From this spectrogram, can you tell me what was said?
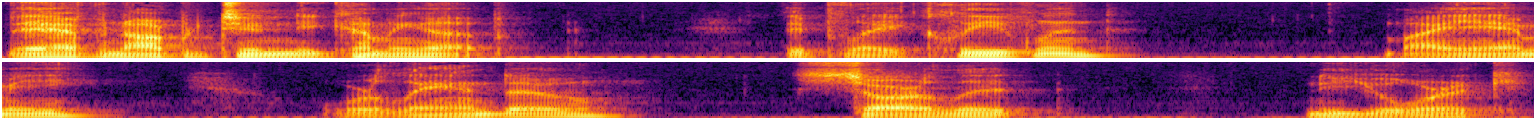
They have an opportunity coming up. They play Cleveland, Miami, Orlando, Charlotte, New York,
